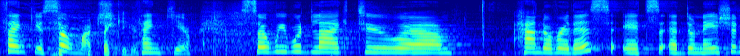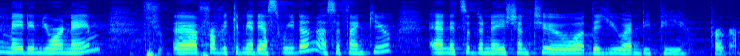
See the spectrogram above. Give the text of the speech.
Thank you so much. Thank you. Thank you. So we would like to um, hand over this. It's a donation made in your name uh, from Wikimedia Sweden as a thank you, and it's a donation to the UNDP program.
